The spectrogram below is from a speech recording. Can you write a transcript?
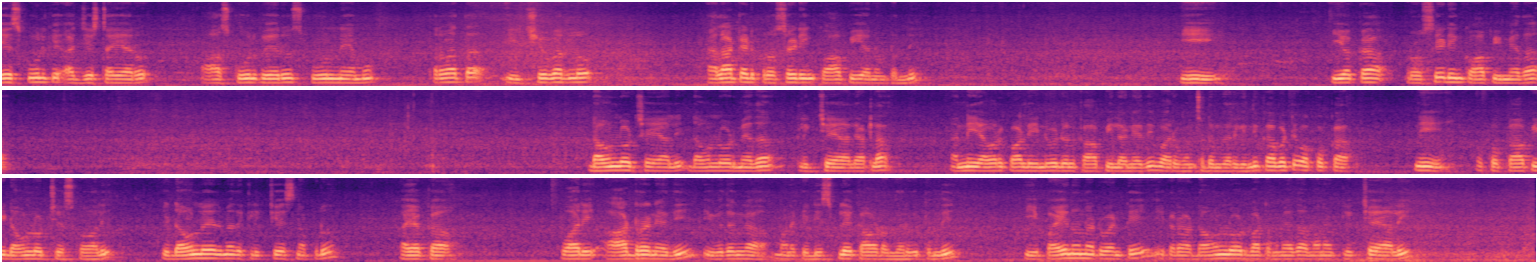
ఏ స్కూల్కి అడ్జస్ట్ అయ్యారో ఆ స్కూల్ పేరు స్కూల్ నేము తర్వాత ఈ చివర్లో అలాటెడ్ ప్రొసీడింగ్ కాపీ అని ఉంటుంది. ఈ ఈ యొక్క ప్రొసీడింగ్ కాపీ మీద డౌన్లోడ్ చేయాలి డౌన్లోడ్ మీద క్లిక్ చేయాలి అట్లా. అన్నీ ఎవరికి వాళ్ళు ఇండివిజువల్ కాపీలు అనేది వారు ఉంచడం జరిగింది. కాబట్టి ఒక్కొక్కని ఒక్కొక్క కాపీ డౌన్లోడ్ చేసుకోవాలి. ఈ డౌన్లోడ్ మీద క్లిక్ చేసినప్పుడు ఆ యొక్క వారి ఆర్డర్ అనేది ఈ విధంగా మనకి డిస్ప్లే కావడం జరుగుతుంది. ఈ పైన ఉన్నటువంటి ఇక్కడ డౌన్లోడ్ బటన్ మీద మనం క్లిక్ చేయాలి.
